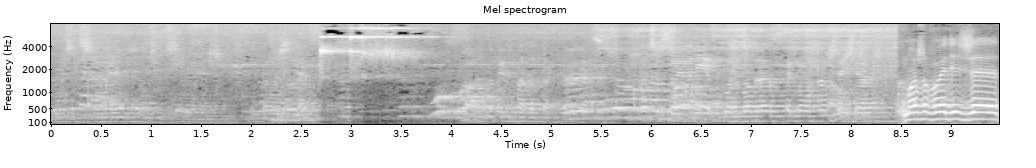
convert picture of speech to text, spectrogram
Tu przytrzymaj, tu przytrzymujesz. I będziesz tak. No, tobie wpada tak. Znaczy w sumie to nie jest błąd, bo od razu z tego można przejść, ale... Można powiedzieć, że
